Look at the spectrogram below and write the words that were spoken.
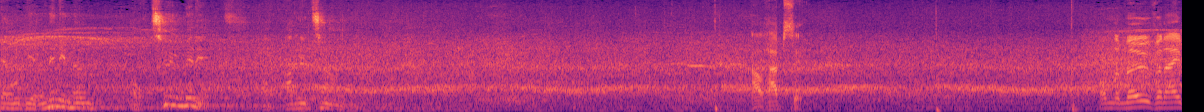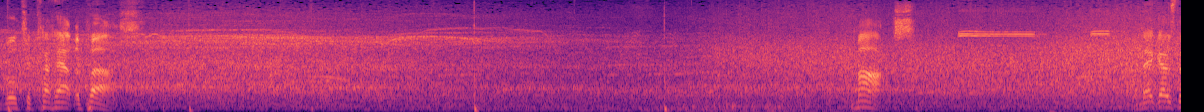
there will be a minimum of two minutes of added time. Al Habsi. On the move and able to cut out the pass. Marks. And there goes the...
